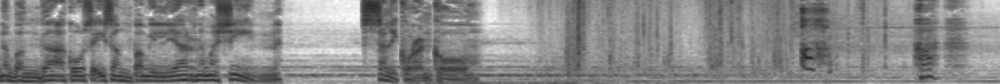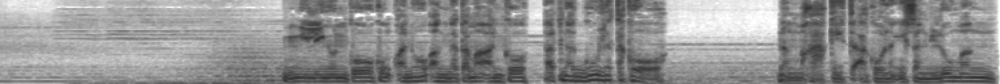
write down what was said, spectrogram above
Nabangga ako sa isang pamilyar na machine sa likuran ko. Ha? Nilingon ko kung ano ang natamaan ko at nagulat ako nang makakita ako ng isang lumang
